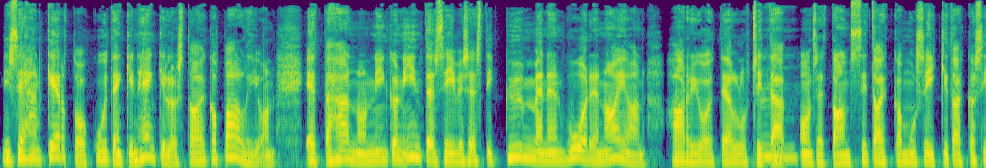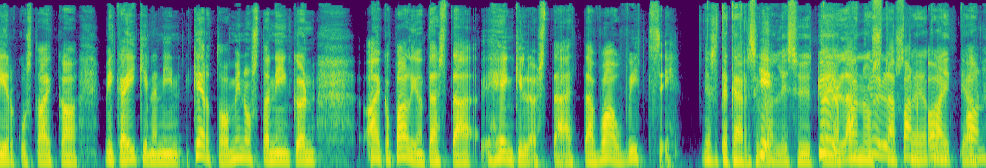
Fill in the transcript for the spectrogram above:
niin sehän kertoo kuitenkin henkilöstä aika paljon. Että hän on niin intensiivisesti kymmenen vuoden ajan harjoitellut sitä, mm. on se tanssi taikka musiikki taikka sirkus taikka mikä ikinä, niin kertoo minusta niin aika paljon tästä henkilöstä, että vau vitsi. Ja sitä kärsivällisyyttä kyllä, ja panostusta kyllä, ja kaikkea. On,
